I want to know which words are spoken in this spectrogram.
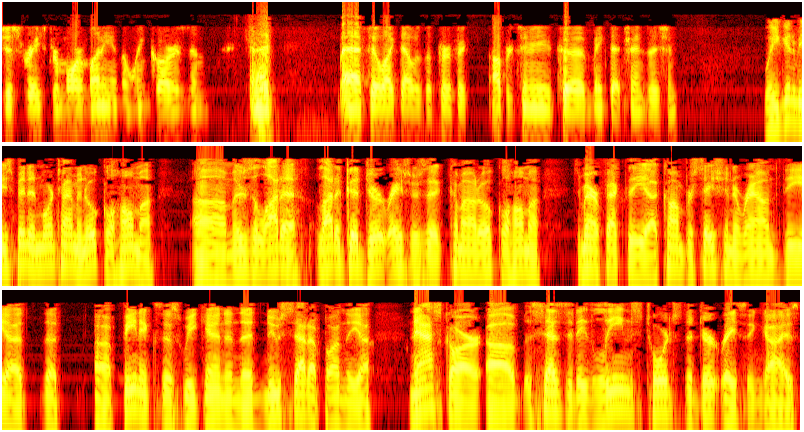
just race for more money in the wing cars, and and I and I feel like that was the perfect opportunity to make that transition. Well, you're going to be spending more time in Oklahoma. Um, there's a lot of a lot of good dirt racers that come out of Oklahoma. As a matter of fact, the uh, conversation around the uh, the uh, Phoenix this weekend and the new setup on the uh, NASCAR uh, says that it leans towards the dirt racing guys.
